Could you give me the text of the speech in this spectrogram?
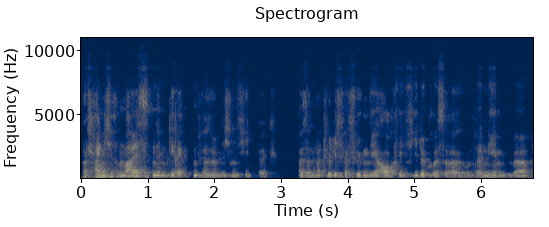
Wahrscheinlich am meisten im direkten persönlichen Feedback. Also natürlich verfügen wir auch, wie viele größere Unternehmen, über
